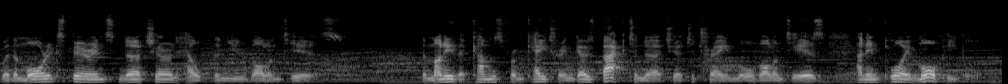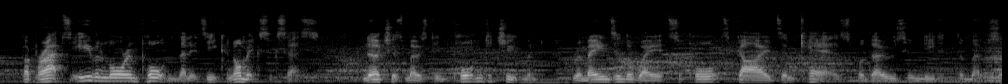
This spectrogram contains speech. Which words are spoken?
where the more experienced nurture and help the new volunteers. The money that comes from catering goes back to Nurture to train more volunteers and employ more people. But perhaps even more important than its economic success, Nurture's most important achievement remains in the way it supports, guides, and cares for those who need it the most.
